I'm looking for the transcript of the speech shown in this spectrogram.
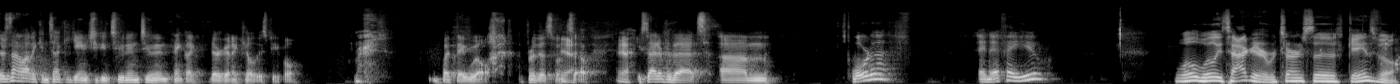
There's not a lot of Kentucky games you can tune into and think like they're going to kill these people, Right. but they will for this one. Yeah. So Yeah. excited for that. Um, Florida and FAU. Well, Willie Taggart returns to Gainesville.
